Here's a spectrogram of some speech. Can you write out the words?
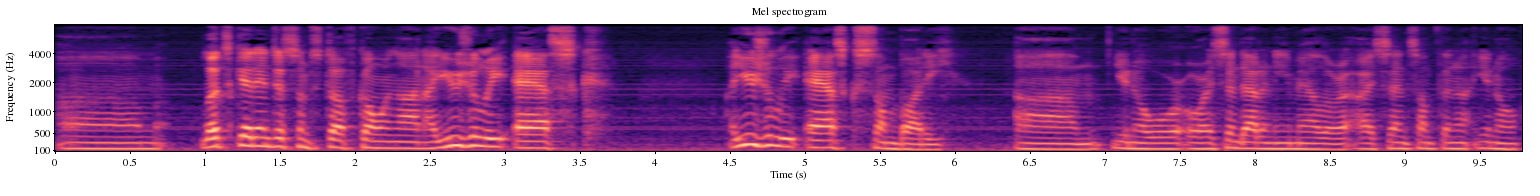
um, let's get into some stuff going on. I usually ask, I usually ask somebody, um, you know, or, or I send out an email or I send something, you know,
